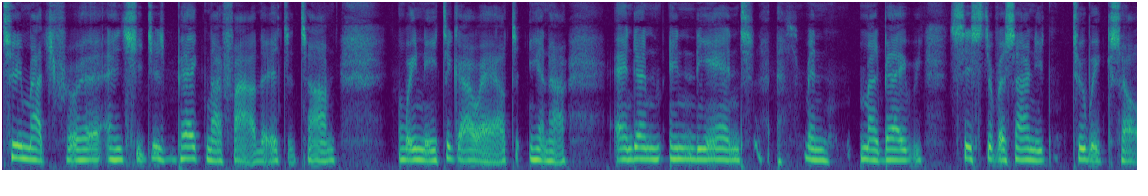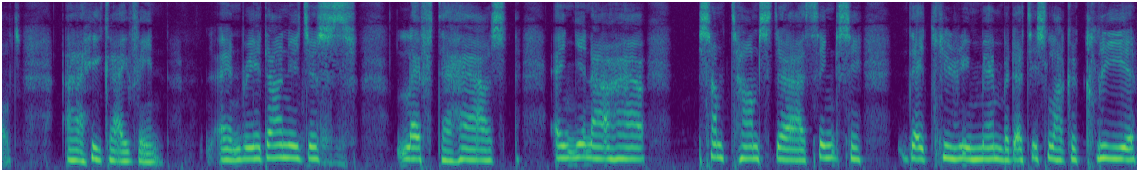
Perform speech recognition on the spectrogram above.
too much for her. And she just begged my father at the time, "We need to go out," you know. And then in the end, when my baby sister was only two weeks old, uh, he gave in. and we had only just left the house. And you know how sometimes there are things that you remember that is like a clear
